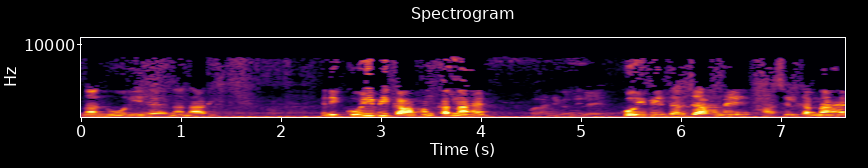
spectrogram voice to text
نہ نوری ہے نہ ناری۔ یعنی کوئی بھی کام ہم کرنا ہے، کوئی بھی درجہ ہمیں حاصل کرنا ہے،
